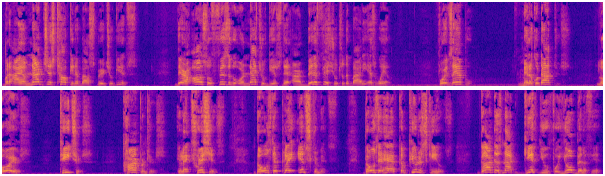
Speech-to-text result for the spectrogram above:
But I am not just talking about spiritual gifts. There are also physical or natural gifts that are beneficial to the body as well. For example, medical doctors, lawyers, teachers, carpenters, electricians, those that play instruments, those that have computer skills. God does not gift you for your benefit,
